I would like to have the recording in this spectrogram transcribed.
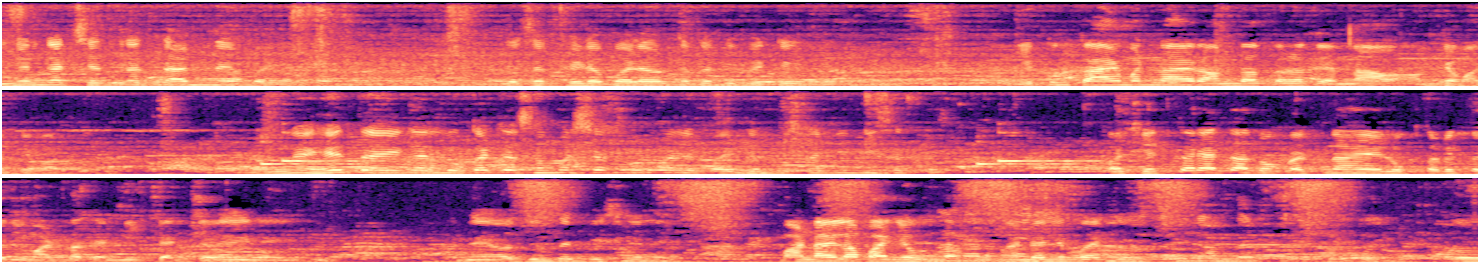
हिंगणघाट क्षेत्रात तर आम्ही नाही पाहिजे जसं खेड्यापाड्यावर तर कधी भेटेल. एकूण काय म्हणणं आहे रामदास तळस यांना आमच्या माध्यमातून? म्हणणं हेच आहे का लोकांच्या समस्या सोडवायला पाहिजे लोकांची दिसत शेतकऱ्याचा जो प्रश्न आहे लोकसभेत कधी मांडला त्यांनी? त्यांच्या नाही अजून तर दिसले नाही. मांडायला पाहिजे होता. मांडायला पाहिजे हो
